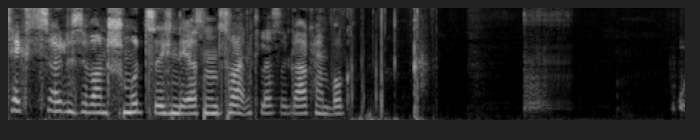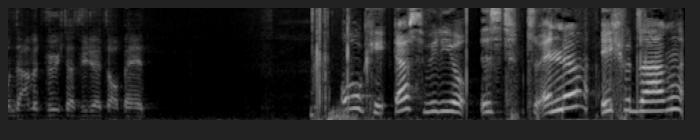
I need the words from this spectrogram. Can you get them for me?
Textzeugnisse waren schmutzig in der ersten und zweiten Klasse, gar kein Bock. Und damit würde ich das Video jetzt auch beenden. Okay, das Video ist zu Ende. Ich würde sagen,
